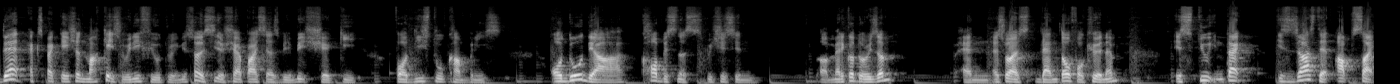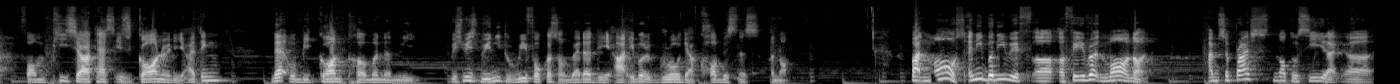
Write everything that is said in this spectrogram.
that expectation market is really filtering. That's why I see the share price has been a bit shaky for these two companies. Although their core business, which is in uh, medical tourism and as well as dental for Q&M, is still intact. It's just that upside from PCR test is gone already. I think that will be gone permanently, which means we need to refocus on whether they are able to grow their core business or not. But malls, anybody with uh, a favorite mall or not? I'm surprised not to see like uh,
